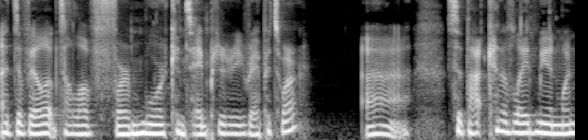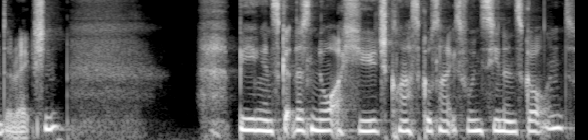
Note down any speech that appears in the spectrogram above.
I developed a love for more contemporary repertoire. Uh, so that kind of led me in one direction. Being in Scotland, there's not a huge classical saxophone scene in Scotland.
